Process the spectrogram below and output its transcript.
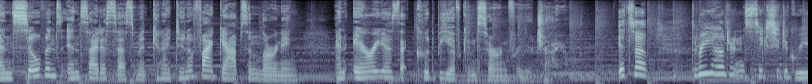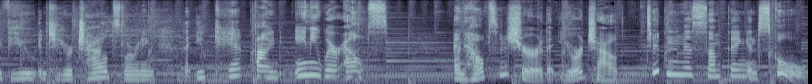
And Sylvan's Insight Assessment can identify gaps in learning and areas that could be of concern for your child. It's a 360 degree view into your child's learning that you can't find anywhere else and helps ensure that your child didn't miss something in school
